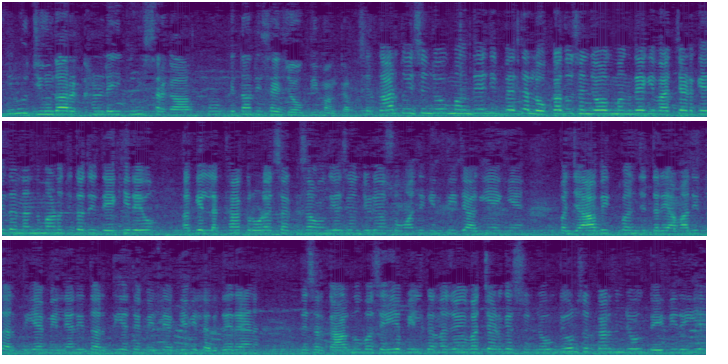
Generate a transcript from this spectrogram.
ਇਹਨੂੰ ਜਿਉਂਦਾ ਰੱਖਣ ਲਈ ਤੁਸੀਂ ਸਰਕਾਰ ਤੋਂ ਕਿੱਦਾਂ ਦੀ ਸਹਿਯੋਗ ਦੀ ਮੰਗ ਕਰਦੇ ਹੋ? ਸਰਕਾਰ ਤੋਂ ਇਹ ਸੰਯੋਗ ਮੰਗਦੇ ਆ ਜੀ ਪਹਿਲਾਂ ਲੋਕਾਂ ਤੋਂ ਸੰਯੋਗ ਮੰਗਦੇ ਆ ਕਿ ਵੱਧ ਚੜ ਕੇ ਇਸ ਦਾ ਆਨੰਦ ਮਾਣੋ ਜਿੱਦਾਂ ਤੁਸੀਂ ਦੇਖ ਹੀ ਰਹੇ ਹੋ ਅੱਗੇ ਲੱਖਾਂ ਕਰੋੜਾਂ ਸਰਕਸਾਂ ਹੁੰਦੀਆਂ ਸੀ ਹੁਣ ਜਿਹੜੀਆਂ ਸੌਆਂ ਦੀ ਗਿਣਤੀ ਚ ਆ ਗਈਆਂ ਹੈਗੀਆਂ ਪੰਜਾਬ ਇੱਕ ਪੰਜ ਦਰਿਆਵਾਂ ਦੀ ਧਰਤੀ ਹੈ ਮੇਲਿਆਂ ਦੀ ਧਰਤੀ ਹੈ ਤੇ ਮੇਲੇ ਅੱਗੇ ਵੀ ਲੱਗਦੇ ਰਹਿਣ ਤੇ ਸਰਕਾਰ ਨੂੰ ਬਸ ਇਹੀ ਅਪੀਲ ਕਰਨਾ ਚਾਹੁੰਦੇ ਵੱਧ ਚੜ ਕੇ ਸੰਯੋਗ ਦਿਓ ਔਰ ਸਰਕਾਰ ਸੰਯੋਗ ਦੇ ਵੀ ਰਹੀ ਹੈ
